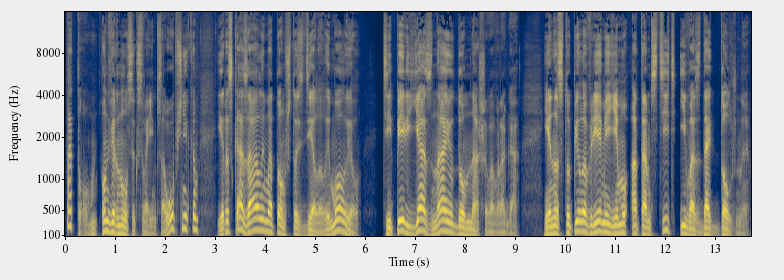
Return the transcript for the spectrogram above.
Потом он вернулся к своим сообщникам и рассказал им о том, что сделал, и молвил, «Теперь я знаю дом нашего врага, и наступило время ему отомстить и воздать должное.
